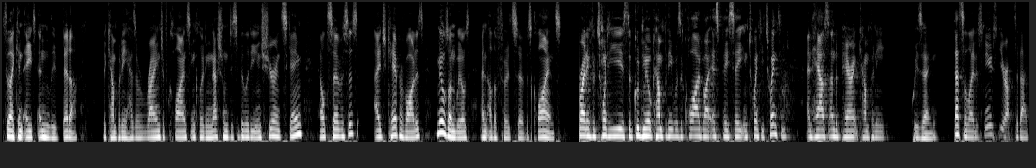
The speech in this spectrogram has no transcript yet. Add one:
so they can eat and live better. The company has a range of clients, including National Disability Insurance Scheme, health services, aged care providers, Meals on Wheels, and other food service clients. Operating for 20 years, the Good Meal Company was acquired by SPC in 2020 and housed under parent company Cuisine. That's the latest news. You're up to date.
